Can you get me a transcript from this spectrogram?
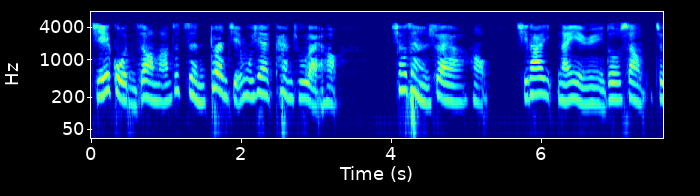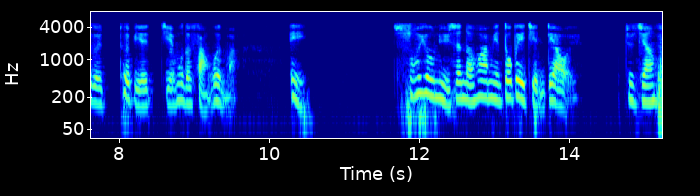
结果你知道吗？这整段节目现在看出来哈，肖战很帅啊哈。其他男演员也都上这个特别节目的访问嘛？哎，所有女生的画面都被剪掉，哎，就这样子，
